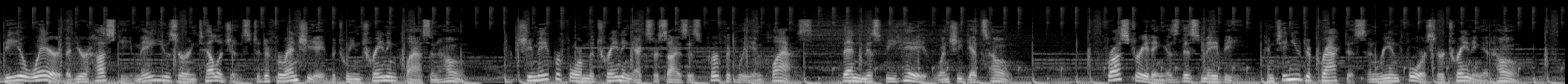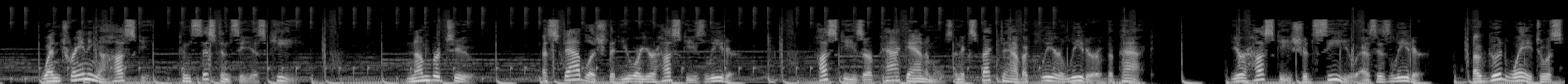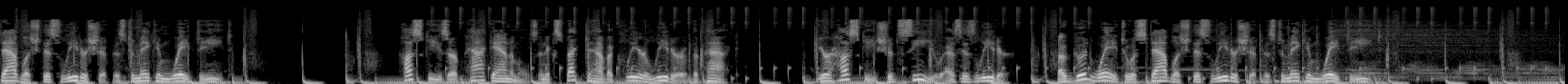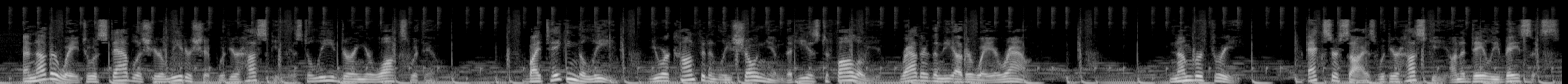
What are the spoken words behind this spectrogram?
Be aware that your husky may use her intelligence to differentiate between training class and home. She may perform the training exercises perfectly in class, then misbehave when she gets home. Frustrating as this may be, continue to practice and reinforce her training at home. When training a husky, consistency is key. Number 2. Establish that you are your husky's leader. Huskies are pack animals and expect to have a clear leader of the pack. Your husky should see you as his leader. A good way to establish this leadership is to make him wait to eat. Huskies are pack animals and expect to have a clear leader of the pack. Your husky should see you as his leader. A good way to establish this leadership is to make him wait to eat. Another way to establish your leadership with your husky is to lead during your walks with him. By taking the lead, you are confidently showing him that he is to follow you, rather than the other way around. Number 3. Exercise with your husky on a daily basis.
